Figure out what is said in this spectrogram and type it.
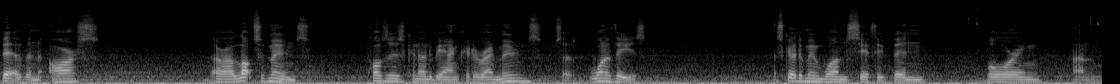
bit of an arse, there are lots of moons. Poses can only be anchored around moons, so one of these. Let's go to moon 1, see if they've been boring and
